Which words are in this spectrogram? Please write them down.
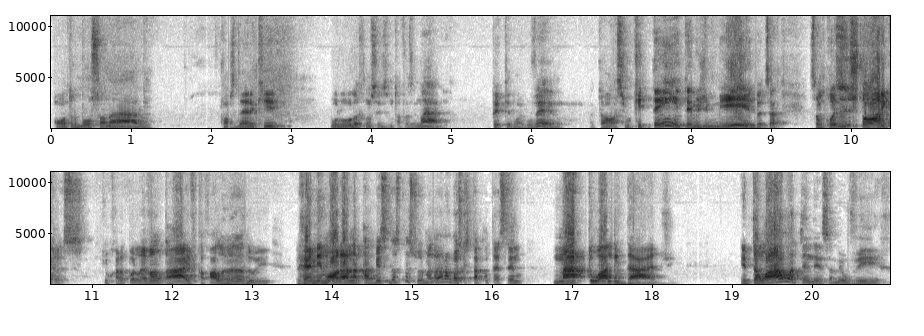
contra o Bolsonaro. Considere que o Lula, como vocês não está fazendo nada. O PT não é governo. Então, assim, o que tem em termos de medo, etc., são coisas históricas que o cara pode levantar e ficar falando e rememorar na cabeça das pessoas. Mas não é um negócio que está acontecendo na atualidade. Então, há uma tendência, a meu ver,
